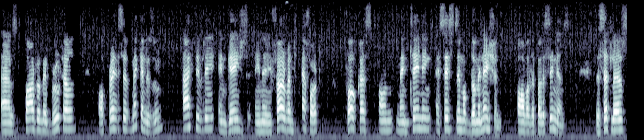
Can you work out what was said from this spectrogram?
as part of a brutal, oppressive mechanism actively engaged in a fervent effort focused on maintaining a system of domination over the Palestinians. The settlers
